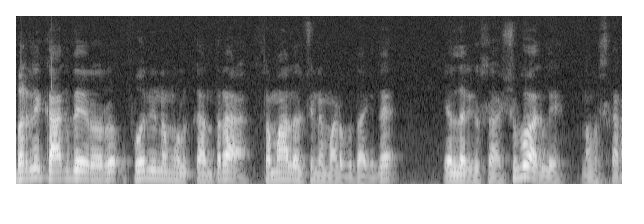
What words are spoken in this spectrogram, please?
ಬರಲಿಕ್ಕಾಗದೇ ಇರೋರು ಫೋನಿನ ಮುಖಾಂತರ ಸಮಾಲೋಚನೆ ಮಾಡ್ಬೋದಾಗಿದೆ. ಎಲ್ಲರಿಗೂ ಸಹ ಶುಭವಾಗಲಿ. ನಮಸ್ಕಾರ.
